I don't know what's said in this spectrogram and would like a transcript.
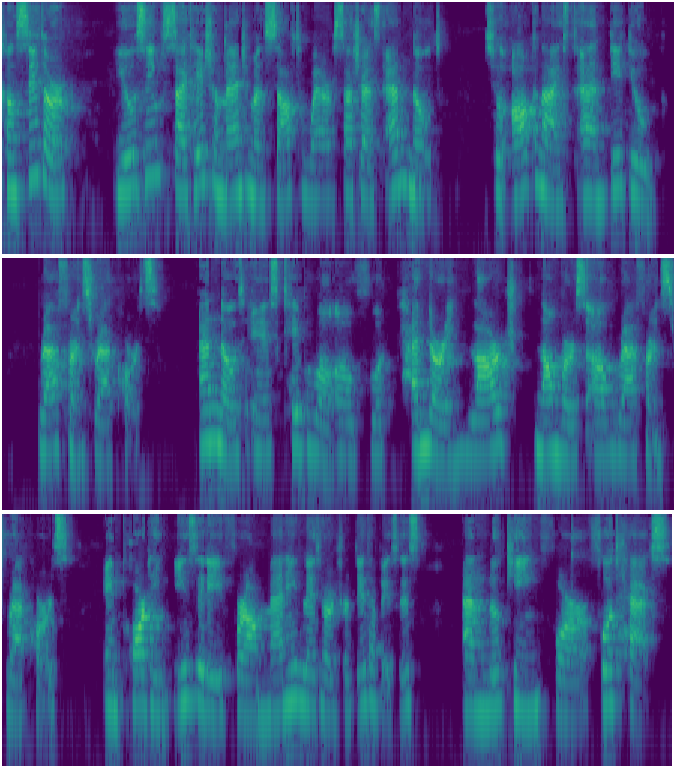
Consider using citation management software such as EndNote to organize and dedupe reference records. EndNote is capable of handling large numbers of reference records importing easily from many literature databases and looking for full text.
